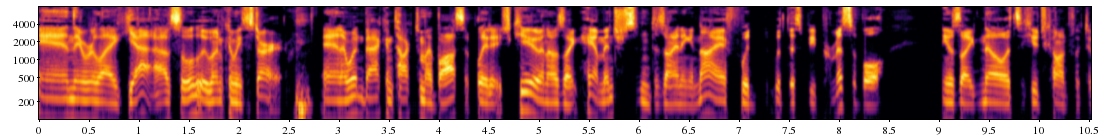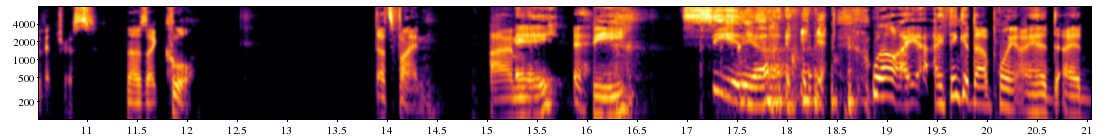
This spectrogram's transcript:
And they were like, Yeah, absolutely. When can we start? And I went back and talked to my boss at Blade HQ and I was like, Hey, I'm interested in designing a knife. Would would this be permissible? he was like, No, it's a huge conflict of interest. And I was like, Cool. That's fine. I'm A, B, seeing ya. yeah. Well, I I think at that point I had I had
